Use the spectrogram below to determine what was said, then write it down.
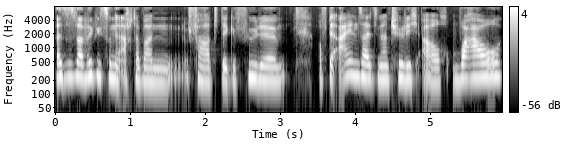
Also es war wirklich so eine Achterbahnfahrt der Gefühle. Auf der einen Seite natürlich auch, wow,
